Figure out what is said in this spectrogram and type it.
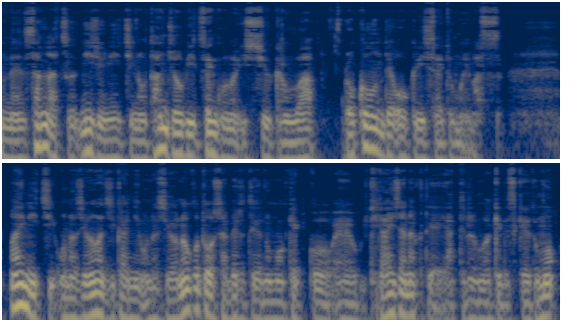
年3月22日の誕生日前後の1週間は録音でお送りしたいと思います。毎日同じような時間に同じようなことを喋るというのも結構、えー、嫌いじゃなくてやってるわけですけれども、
